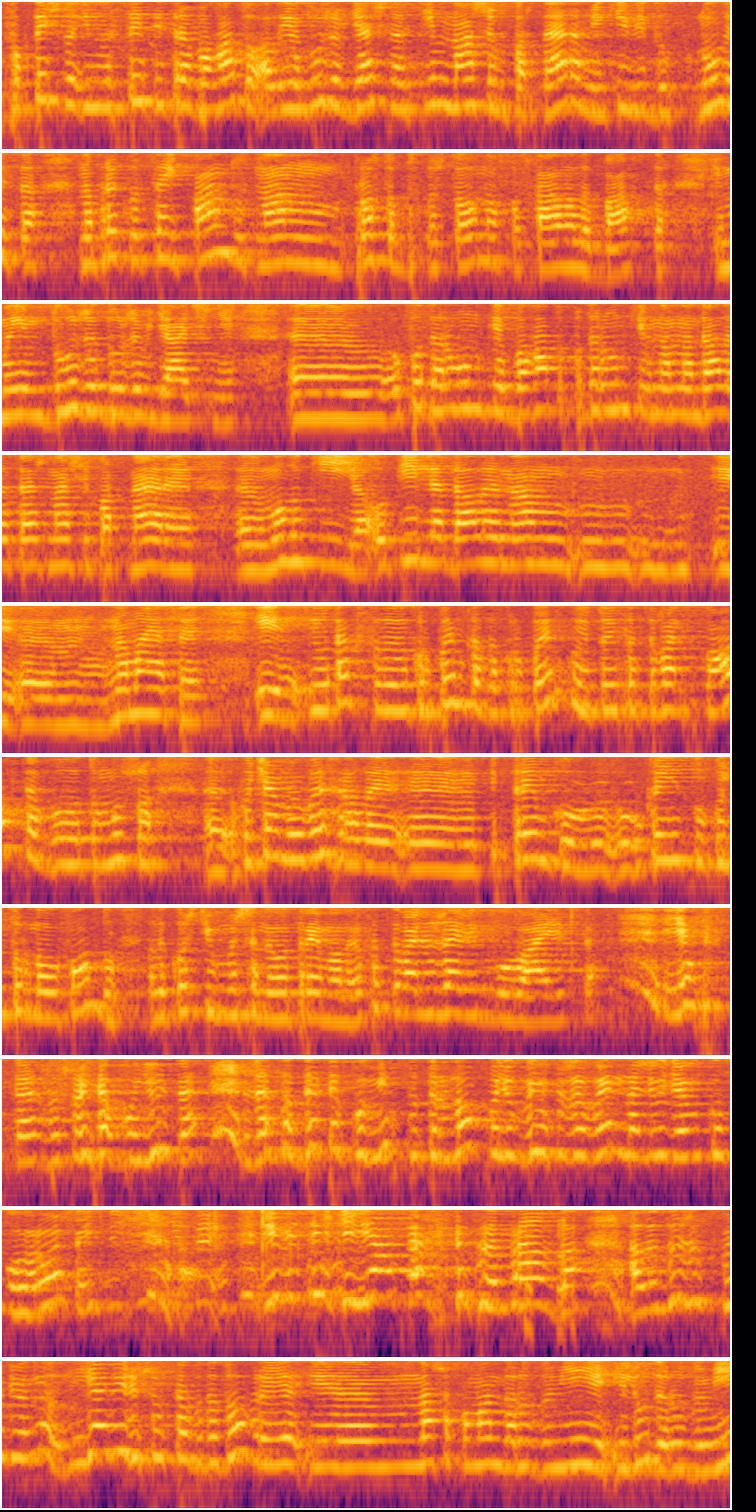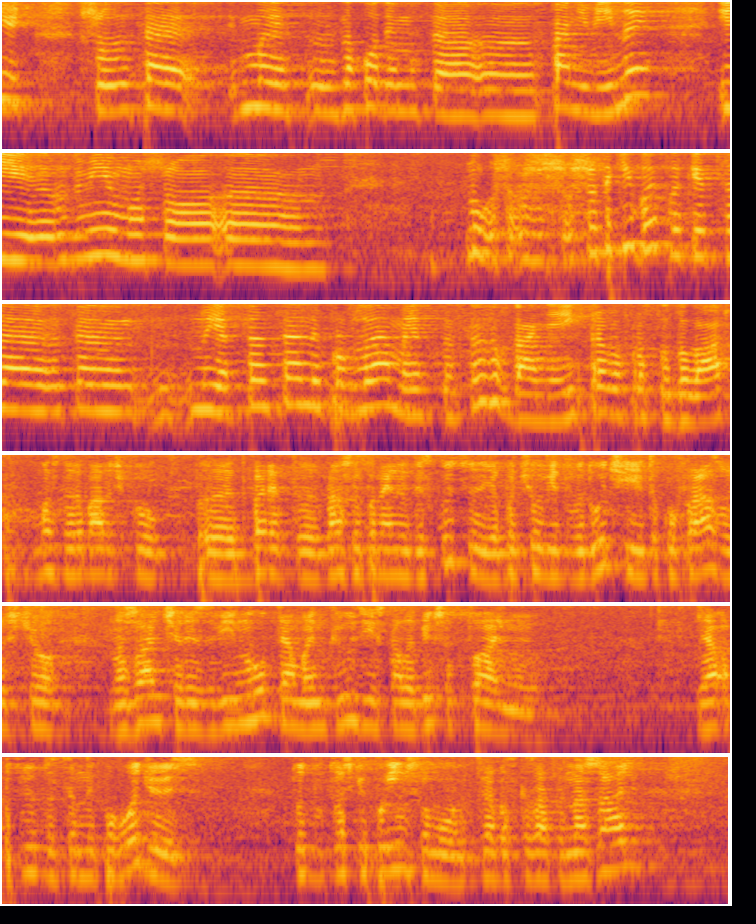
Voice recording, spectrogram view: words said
фактично інвестицій треба багато, але я дуже вдячна всім нашим партнерам, які відгукнулися. Наприклад, цей пандус нам просто безкоштовно поставили бастер, і ми їм дуже дуже вдячні. Е, подарунки, багато подарунків нам надали теж наші партнери. Е, Молокія, Опілля дали нам ці намети. І, і отак крупинка за крупинкою той фестиваль склався, бо тому що, хоча ми виграли підтримку Українського культурного фонду, але коштів ми ще не отримали. Фестиваль вже відбувається. І я так кажу, що я боюся вже ходити по місту Тернополю, бо я вже винна людям купу грошей. І не тільки я, так це правда. Але дуже сподіваюся. Ну я вірю, що все буде добре. І, і е, наша команда розуміє, і люди розуміють, що це ми знаходимося е, в стані війни, і розуміємо, що. Ну, що, що, що такі виклики, це, це ну як це, це не проблема, як сказати, це завдання, їх треба просто долати. Можна ремарочку е, перед нашою панельною дискусією я почув від ведучої таку фразу, що на жаль, через війну тема інклюзії стала більш актуальною. Я абсолютно з цим не погоджуюсь. Тут трошки по-іншому треба сказати, на жаль,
